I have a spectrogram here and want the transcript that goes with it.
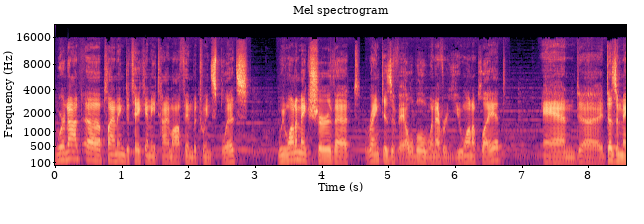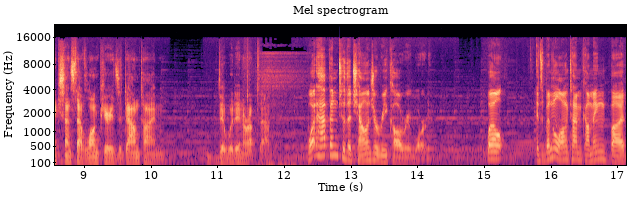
We're not uh, planning to take any time off in between splits. We want to make sure that ranked is available whenever you want to play it, and uh, it doesn't make sense to have long periods of downtime that would interrupt that. What happened to the Challenger Recall reward? Well, it's been a long time coming, but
